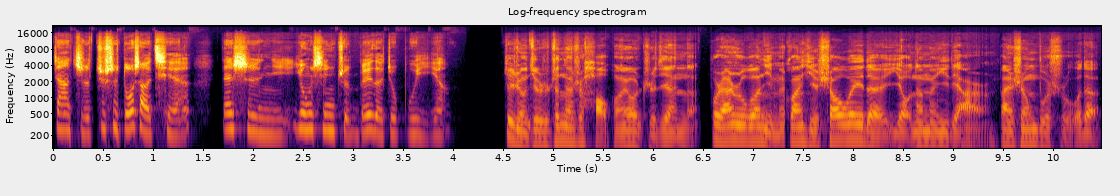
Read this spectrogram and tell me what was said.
价值就是多少钱，但是你用心准备的就不一样。这种就是真的是好朋友之间的，不然如果你们关系稍微的有那么一点儿半生不熟的，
